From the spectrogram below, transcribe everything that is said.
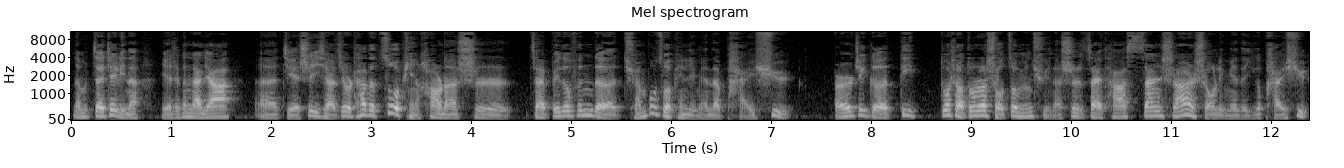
那么在这里呢，也是跟大家呃解释一下，就是他的作品号呢是在贝多芬的全部作品里面的排序，而这个第多少多少首奏鸣曲呢是在他三十二首里面的一个排序。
